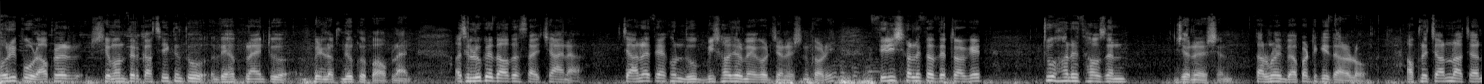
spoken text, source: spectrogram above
Haripur, আপনার সীমান্তের কাছেই কিন্তু they have plan to build up nuclear power plant আচ্ছা look the other side China চায়নাতে এখন বিশ হাজার মেগাওয়াট জেনারেশন করে। তিরিশ সালে তাদের target two hundred thousand generation তার মানে ব্যাপারটা কি দাঁড়াল? আপনি চান না চান,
